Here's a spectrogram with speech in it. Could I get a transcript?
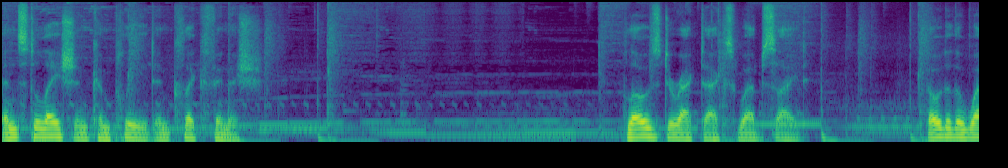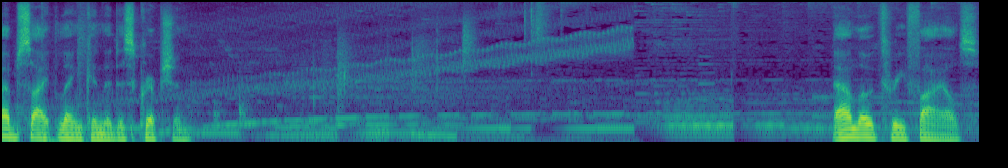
Installation complete and click finish. Close DirectX website. Go to the website link in the description. Download three files.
